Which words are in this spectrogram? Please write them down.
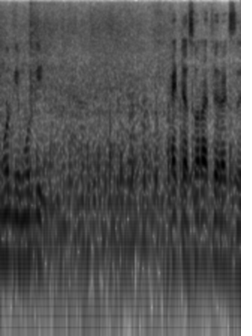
মুরগি মুরগি কাইটা সরাতে রাখছে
